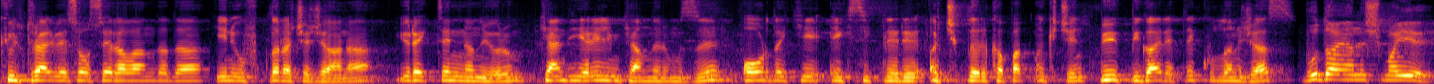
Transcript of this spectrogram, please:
kültürel ve sosyal alanda da yeni ufuklar açacağına yürekten inanıyorum. Kendi yerel imkanlarımızı, oradaki eksikleri, açıkları kapatmak için büyük bir gayretle kullanacağız. Bu dayanışmayı,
